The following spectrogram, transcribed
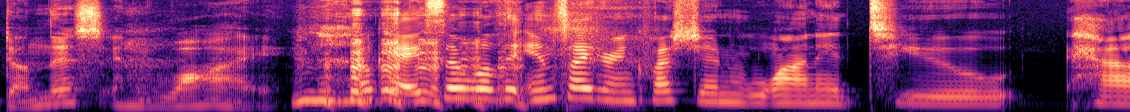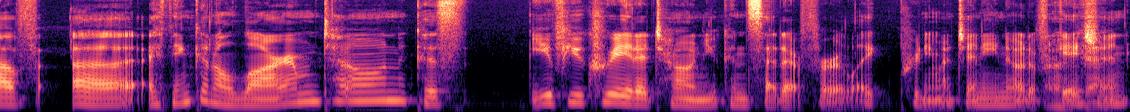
done this and why? okay, so well, the insider in question wanted to have, uh, I think, an alarm tone because if you create a tone, you can set it for like pretty much any notification.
